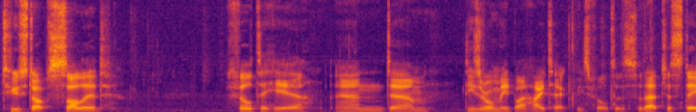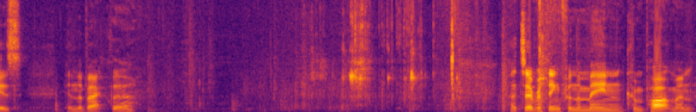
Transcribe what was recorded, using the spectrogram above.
two-stop solid filter here and um, these are all made by High Tech, these filters. So that just stays in the back there. That's everything from the main compartment.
